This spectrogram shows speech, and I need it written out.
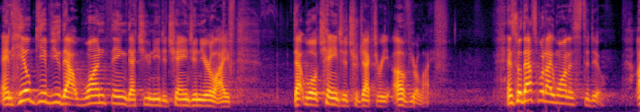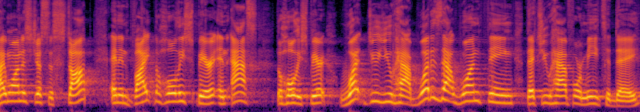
and He'll give you that one thing that you need to change in your life that will change the trajectory of your life. And so that's what I want us to do. I want us just to stop and invite the Holy Spirit and ask the Holy Spirit, What do you have? What is that one thing that you have for me today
